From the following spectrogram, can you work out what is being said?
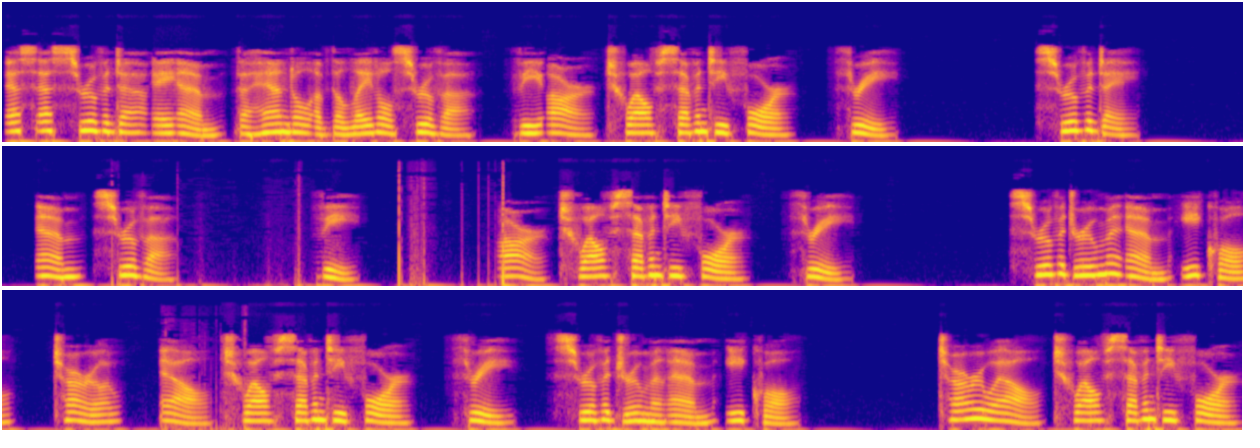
SS Sruvada AM The handle of the ladle Sruva, VR 1274, 3. Sruvade M. Sruva V. R 1274, 3. Sruvadruma M equal, Taro, L 1274, 3, Sruvadruma M equal. Taruel 1274,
